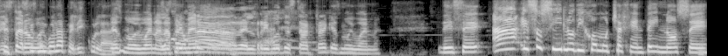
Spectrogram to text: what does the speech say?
Es, Pero, es muy buena película. Es muy buena. La primera del reboot de Star Trek es muy buena. Dice, ah, eso sí lo dijo mucha gente y no sé,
